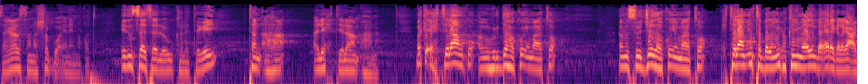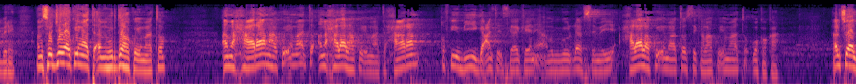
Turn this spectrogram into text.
Sagaal sano shab waa inay noqoto. Idan saasaa loogu kala tegey tan ahaa alixtilaam ahna. Marka ixtilaamku ama hurdaha ku imaato ama soojeed ha ku imaato ixtilaam inta badan wuxuu ka yimaadin baa ereyga laga cabiray. Ama soojeed ha ku imaato ama hurdo ha ku imaato ama xaaraan ha ku imaato ama xalaal ha ku imaato. Xaaraan qofkiiu biyihii gacanta iskaga keenay ama gogoldhaaf sameeyey xalaal ha ku imaato si kale ku imaato wakoka hal su'aal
